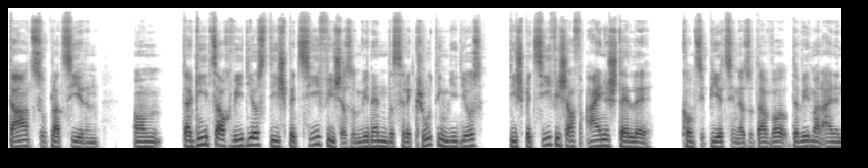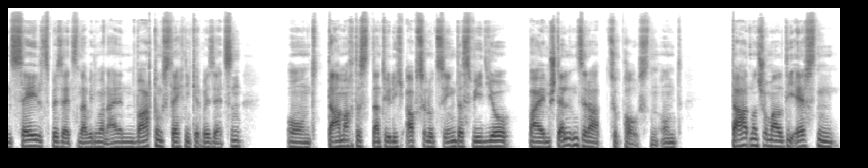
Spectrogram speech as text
da zu platzieren. Um, ähm, da gibt's auch Videos, die spezifisch, also wir nennen das Recruiting-Videos, die spezifisch auf eine Stelle konzipiert sind. Also da, da will man einen Sales besetzen, da will man einen Wartungstechniker besetzen. Und da macht es natürlich absolut Sinn, das Video beim Stelleninserat zu posten. Und da hat man schon mal die ersten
